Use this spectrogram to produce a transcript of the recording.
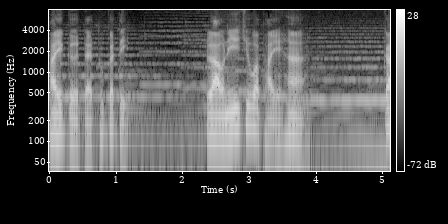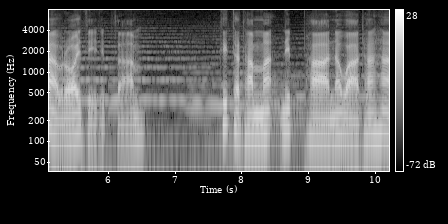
ภัยเกิดแต่ทุกขติ เหล่านี้ชื่อว่าภัยห้า943 ทิฏฐธรรมนิพพานวาทห้า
